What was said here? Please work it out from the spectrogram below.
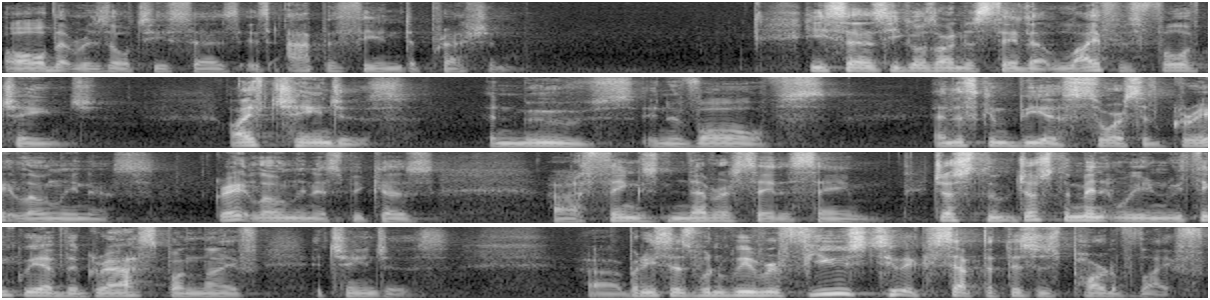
all that results, he says, is apathy and depression. He says, he goes on to say that life is full of change. Life changes and moves and evolves. And this can be a source of great loneliness. Great loneliness because uh, things never stay the same. Just the, just the minute we, we think we have the grasp on life, it changes. Uh, but he says, when we refuse to accept that this is part of life,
